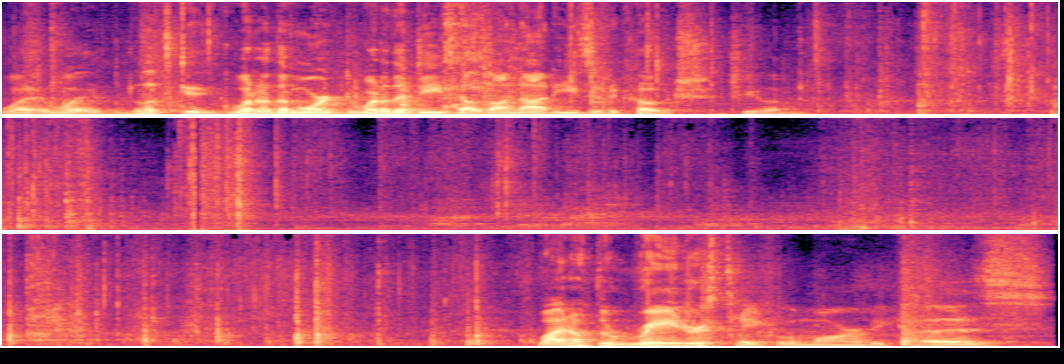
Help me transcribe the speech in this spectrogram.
What, what? Let's get. What are the more? What are the details on not easy to coach, Gilo? Why don't the Raiders take Lamar? Because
